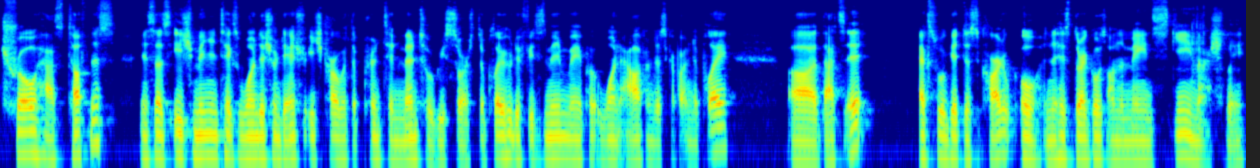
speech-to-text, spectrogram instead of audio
Tro has toughness. It says each minion takes one additional damage for each card with the printed mental resource. The player who defeats the minion may put one out from this card into play. Uh, that's it. X will get this card. Oh, and then his threat goes on the main scheme actually.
